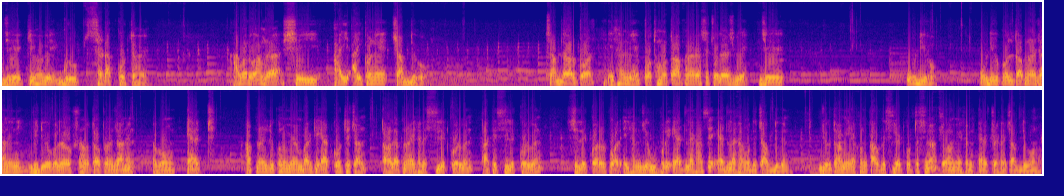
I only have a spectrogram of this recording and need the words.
যে কীভাবে গ্রুপ সেট করতে হয়। আবারও আমরা সেই আই আইকনে চাপ দেব। চাপ দেওয়ার পর এখানে প্রথমত আপনার কাছে চলে আসবে যে অডিও অডিও কল তো আপনারা জানেনই ভিডিও কলের অপশনও তো আপনারা জানেন, এবং অ্যাড আপনারা যদি কোনো মেম্বারকে অ্যাড করতে চান, তাহলে আপনারা এখানে সিলেক্ট করবেন, তাকে সিলেক্ট করবেন। সিলেক্ট করার পর এখানে যে উপরে অ্যাড লেখা আছে অ্যাড লেখার মধ্যে চাপ দেবেন। যেহেতু আমি এখন কাউকে সিলেক্ট করতেছি না, তো আমি এখানে অ্যাড লেখায় চাপ দিব না।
